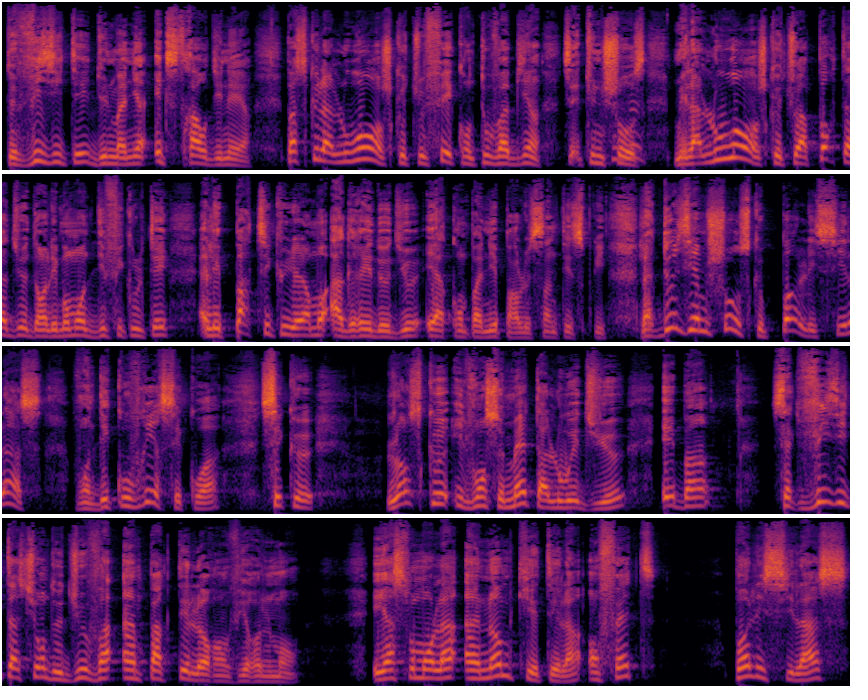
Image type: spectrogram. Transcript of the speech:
te visiter d'une manière extraordinaire. Parce que la louange que tu fais quand tout va bien, c'est une chose. Mm-hmm. Mais la louange que tu apportes à Dieu dans les moments de difficulté, elle est particulièrement agréée de Dieu et accompagnée par le Saint-Esprit. La deuxième chose que Paul et Silas vont découvrir, c'est quoi? C'est que lorsqu'ils vont se mettre à louer Dieu, eh ben, cette visitation de Dieu va impacter leur environnement. Et à ce moment-là, un homme qui était là, en fait, Paul et Silas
